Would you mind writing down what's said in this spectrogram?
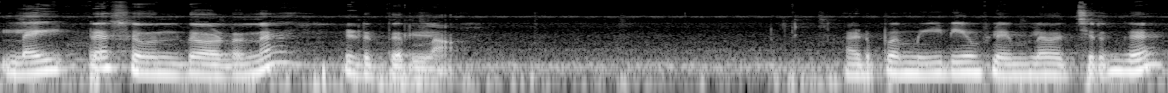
லைட்டாக செவந்த உடனே எடுத்துடலாம். அடுப்பை மீடியம் ஃப்ளேமில் வச்சுருங்க.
